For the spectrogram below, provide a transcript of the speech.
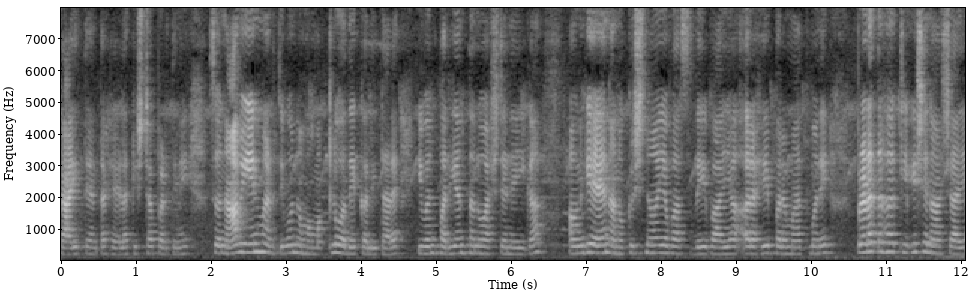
ಕಾಯುತ್ತೆ ಅಂತ ಹೇಳಕ್ಕೆ ಇಷ್ಟಪಡ್ತೀನಿ. ಸೊ ನಾವು ಏನು ಮಾಡ್ತೀವೋ ನಮ್ಮ ಮಕ್ಕಳು ಅದೇ ಕಲಿತಾರೆ. ಇವನ್ ಪರ್ಯಂತನೂ ಅಷ್ಟೇ ಈಗ. ಅವನಿಗೆ ನಾನು ಕೃಷ್ಣಾಯ ವಾಸುದೇವಾಯ ಅರಹೇ ಪರಮಾತ್ಮನೇ. ಪ್ರಣತಃ ಕ್ಲೇಶನಾಶಾಯ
